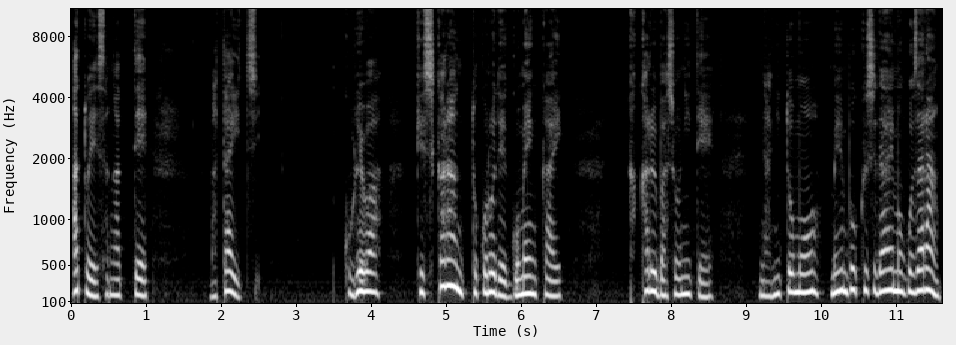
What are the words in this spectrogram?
後へ下がって又一これはけしからんところでご面会かかる場所にて何とも面目次第もござらん。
